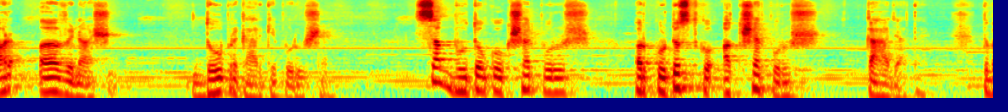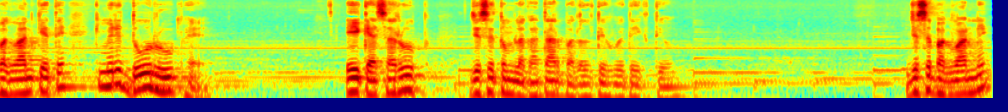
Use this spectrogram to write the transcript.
और अविनाशी दो प्रकार के पुरुष हैं। सब भूतों को अक्षर पुरुष और कुटुस्थ को अक्षर पुरुष कहा जाता है। तो भगवान कहते हैं कि मेरे दो रूप हैं एक ऐसा रूप जिसे तुम लगातार बदलते हुए देखते हो। जिसे भगवान ने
